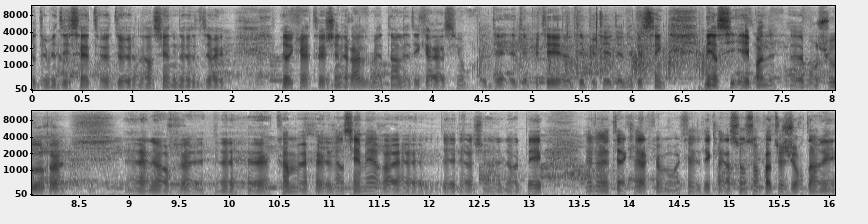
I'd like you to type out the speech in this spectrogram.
2017 de l'ancienne directrice générale. Maintenant, la déclaration des députés, députés de Nipissing. Merci et bon, bonjour. Alors, euh, euh, comme euh, l'ancien maire de la région de Nord-Bay, il est clair que moi que les déclarations ne sont pas toujours dans les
